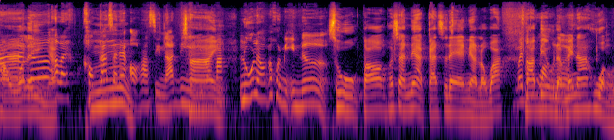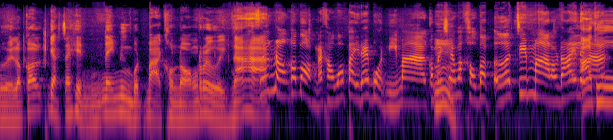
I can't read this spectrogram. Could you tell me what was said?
เขาอะไรอย่างเงี้ย เขากล้ารแสดงออกทางสีหน้าดีใช่ มากๆรู้เลยว่าเป็นคนมีอินเนอร์ ถูกต้อง เพราะฉะนั้นเนี่ยการแสดงเนี่ยเราว่าไม่ต้องมาเบลเนี่ยห่วงเลย ไม่น่าห่วงเลย แล้วก็อยากจะเห็นในหนึ่งบทบาทของน้องเลยนะคะ ซึ่งน้องก็บอกนะคะว่าไปได้บทนี้มา ก็ไม่อืมใช่ว่าเขาแบบเออจิ้มมาเราได้เลยอ่านะ ถู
